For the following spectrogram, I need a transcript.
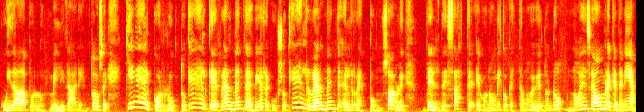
cuidada por los militares. Entonces, ¿quién es el corrupto? ¿Quién es el que realmente desvía recursos? ¿Quién es el, realmente el responsable del desastre económico que estamos viviendo. No, no es ese hombre que tenía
